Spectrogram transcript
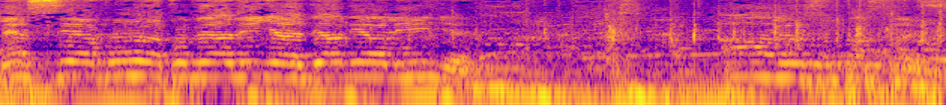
Merci à vous, la première ligne, à la dernière ligne. Ah je passe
